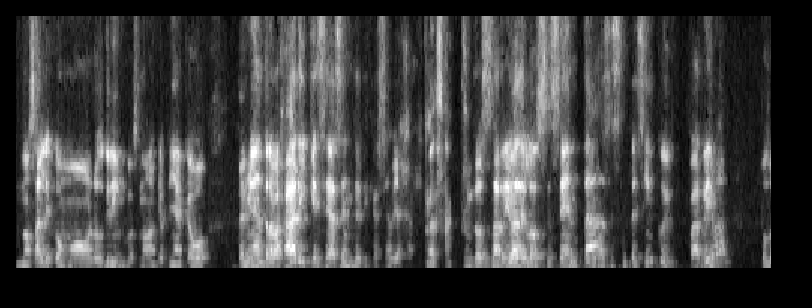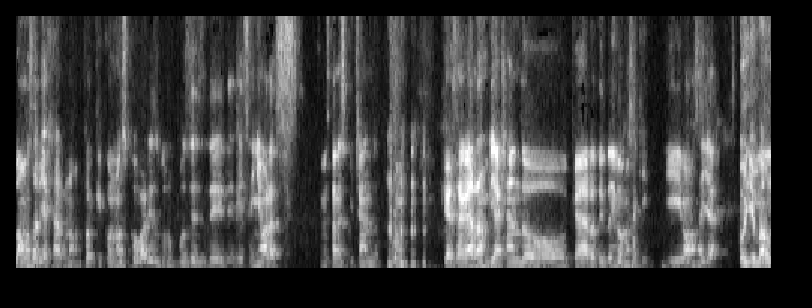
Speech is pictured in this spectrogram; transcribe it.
nos sale como los gringos, ¿no? Que al fin y al cabo terminan de trabajar y que se hacen dedicarse a viajar. Exacto. Entonces, arriba de los 60, 65 y para arriba, pues vamos a viajar, ¿no? Porque conozco varios grupos de, de- de- señoras que me están escuchando, que se agarran viajando cada ratito y vamos aquí, y vamos allá. Oye, Mau,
